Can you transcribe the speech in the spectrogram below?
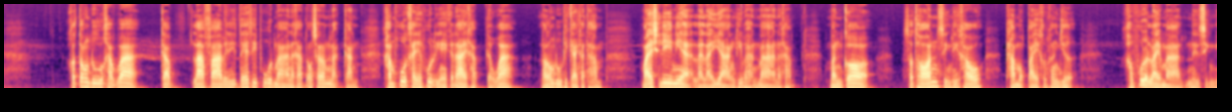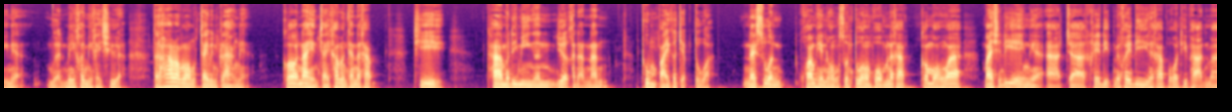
ก็ต้องดูครับว่ากับลาฟาเบนิเตสที่พูดมานะครับ ต้องชั่งน้ำหนักกันคำพูดใครจะพูดยังไงก็ได้ครับ แต่ว่าเราต้องดูที่การกระทำ มชลี่เนี่ยหลาย ๆ อย่างที่ผ่านมานะครับ มันก็สะท้อนสิ่งที่เขาทำออกไปค่อนข้างเยอะ เขาพูดอะไรมาในสิ่งนี้เนี่ยเหมือนไม่ค่อยมีใครเชื่อ แต่ถ้าเรามองใจเป็นกลางเนี่ยก็น่าเห็นใจเขาเหมือนกันนะครับ ที่ถ้าไม่ได้มีเงินเยอะขนาดนั้น ทุ่มไปก็เจ็บตัว ในส่วนความเห็นของส่วนตัวของผมนะครับ ก็มองว่าไมชลี่เองเนี่ยอาจจะเครดิตไม่ค่อยดีนะครับ เพราะว่าที่ผ่านมา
